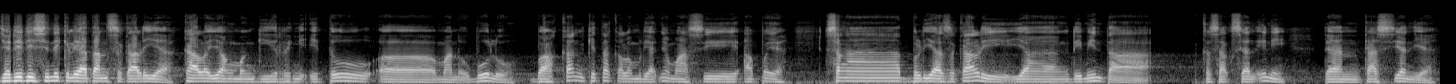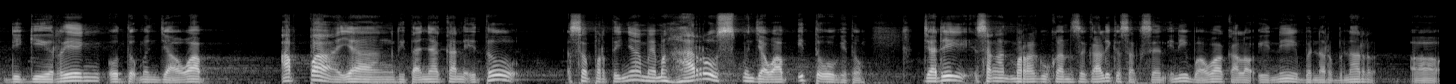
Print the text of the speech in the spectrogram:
Jadi di sini kelihatan sekali ya kalau yang menggiring itu uh, manubulu bahkan kita kalau melihatnya masih apa ya sangat belia sekali yang diminta kesaksian ini. Dan kasihan ya digiring untuk menjawab apa yang ditanyakan itu sepertinya memang harus menjawab itu gitu. Jadi sangat meragukan sekali kesaksian ini bahwa kalau ini benar-benar uh,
